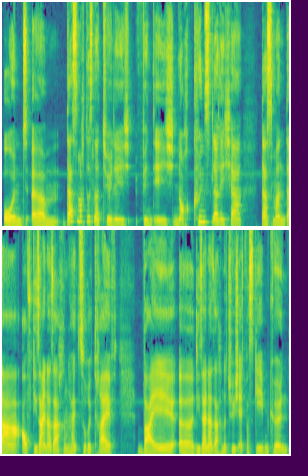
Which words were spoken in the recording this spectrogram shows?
Und ähm, das macht es natürlich, finde ich, noch künstlerischer, dass man da auf Designersachen halt zurückgreift, weil äh, Designersachen natürlich etwas geben können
